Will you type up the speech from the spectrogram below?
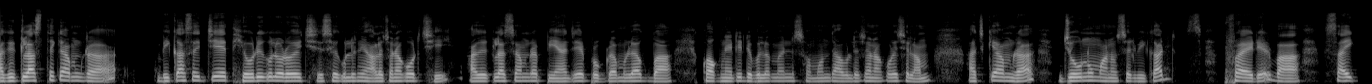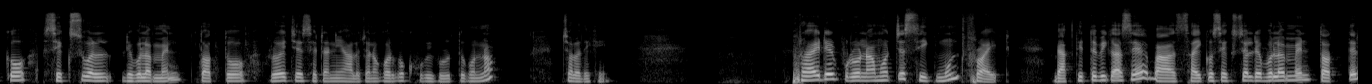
আগের ক্লাস থেকে আমরা বিকাশের যে থিওরিগুলো রয়েছে সেগুলো নিয়ে আলোচনা করছি। আগের ক্লাসে আমরা পেঁয়াজের প্রোগ্রামমূলক বা কগনেটিভ ডেভেলপমেন্ট সম্বন্ধে আলোচনা করেছিলাম। আজকে আমরা যৌন মানুষের বিকাশ, ফ্রাইডের বা সাইকো সেক্সুয়াল ডেভেলপমেন্ট তত্ত্ব রয়েছে সেটা নিয়ে আলোচনা করব, খুবই গুরুত্বপূর্ণ। চলো দেখি। ফ্রয়েডের পুরো নাম হচ্ছে সিগমুন্ড ফ্রয়েড ব্যক্তিত্ব বিকাশে বা সাইকোসেক্সুয়াল ডেভেলপমেন্ট তত্ত্বের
